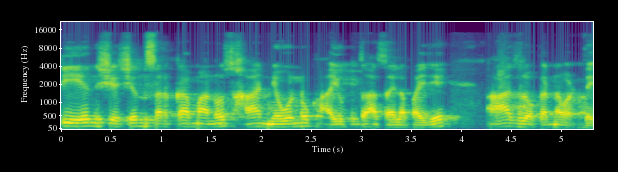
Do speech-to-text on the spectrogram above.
टी एन शेषन सारखा माणूस हा निवडणूक आयुक्त असायला पाहिजे आज लोकांना वाटतंय.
